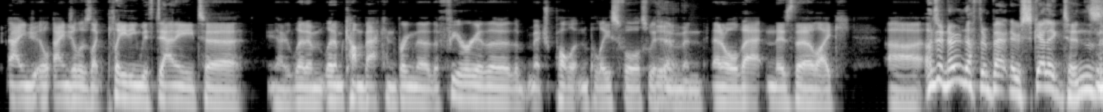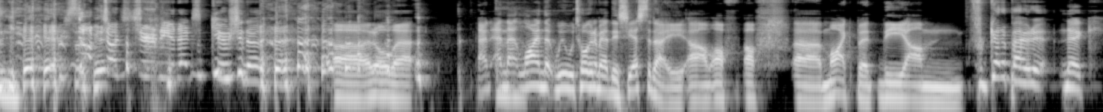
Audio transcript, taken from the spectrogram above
Angel Angel is like pleading with Danny to you know let him let him come back and bring the the fury of the the Metropolitan Police Force with Yeah. him and and all that. And there's the like. Uh, I don't know nothing about no skeletons. And Stop Judge Judy and executioner, uh, and all that. And and that line that we were talking about this yesterday um, off off uh, Mike, but the um, forget about it, Nick.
